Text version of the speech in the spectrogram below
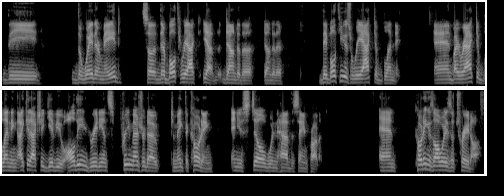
the the way they're made. So they're both react yeah, down to the down to there. They both use reactive blending. And by reactive blending, I could actually give you all the ingredients pre-measured out to make the coating and you still wouldn't have the same product. And coating is always a trade-off.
